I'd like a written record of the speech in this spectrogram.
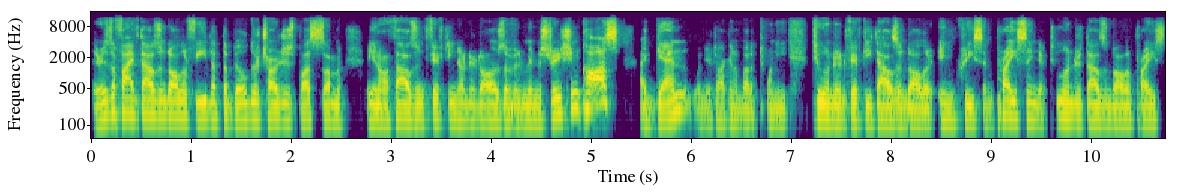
There is a $5,000 fee that the builder charges plus some, you know, $1,000, $1,500 of administration costs. Again, when you're talking about a $20, $250,000 increase in pricing, a $200,000 price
